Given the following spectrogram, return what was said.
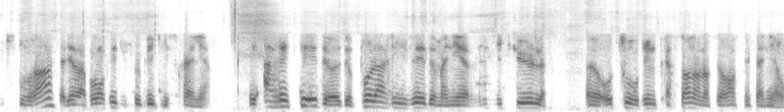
du souverain, c'est-à-dire la volonté du public israélien. Et arrêter de, polariser de manière ridicule euh, autour d'une personne, en l'occurrence Netanyahu.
